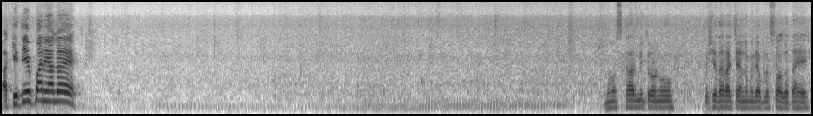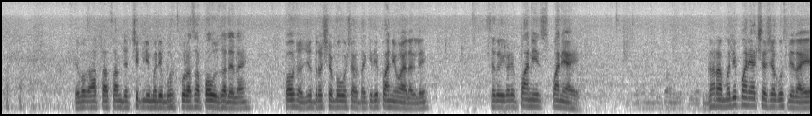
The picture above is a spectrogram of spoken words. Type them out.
आ, किती पाणी आलंय? नमस्कार मित्रांनो कृषीधारा चॅनलमध्ये आपलं स्वागत आहे. हे बघा आताच आमच्या चिखलीमध्ये भरपूर असा पाऊस झालेला आहे. पावसाचे दृश्य बघू शकता किती पाणी व्हायला लागले सगळीकडे पाणीच पाणी आहे. घरामध्ये पाणी अक्षरशः घुसलेलं आहे.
